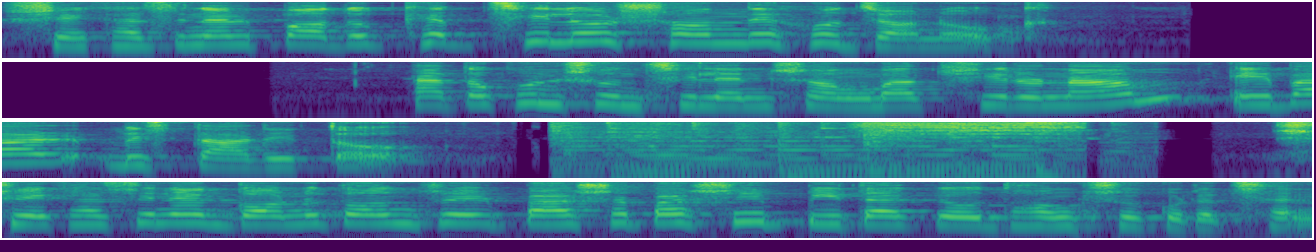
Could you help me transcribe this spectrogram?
শেখ হাসিনার পদক্ষেপ ছিল সন্দেহজনক। এতক্ষণ শুনছিলেন সংবাদ শিরোনাম, এবার বিস্তারিত। শেখ হাসিনা গণতন্ত্রের পাশাপাশি পিতাকেও ধ্বংস করেছেন।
